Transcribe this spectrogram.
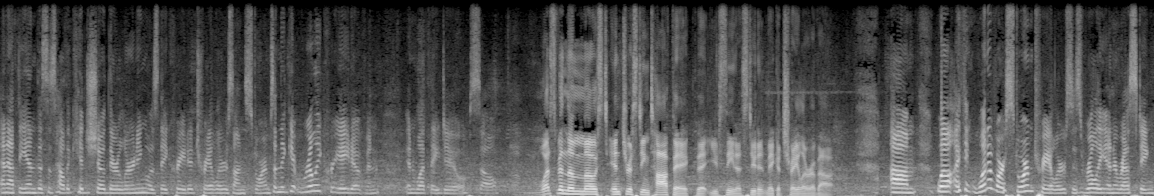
and at the end, this is how the kids showed their learning: was they created trailers on storms, and they get really creative in in what they do. So. What's been the most interesting topic that you've seen a student make a trailer about? Um, well, I think one of our storm trailers is really interesting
